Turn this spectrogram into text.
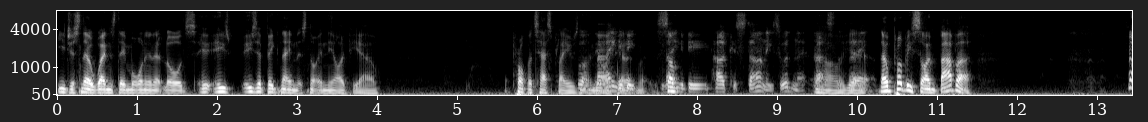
You just know Wednesday morning at Lords. Who, who's who's a big name that's not in the IPL? A proper test player who's Well, not in the mainly IPL. be, at the moment. Some- mainly be Pakistanis, wouldn't it? That's oh the yeah, thing. they'll probably sign Babar.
